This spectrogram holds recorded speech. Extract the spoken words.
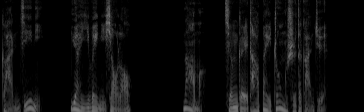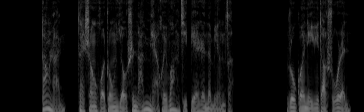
感激你、愿意为你效劳，那么请给他被重视的感觉。当然，在生活中有时难免会忘记别人的名字。如果你遇到熟人，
